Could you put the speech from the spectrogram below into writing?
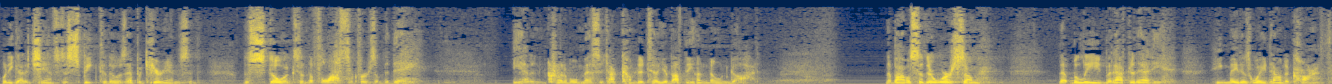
when he got a chance to speak to those Epicureans and the Stoics and the philosophers of the day. He had an incredible message. I come to tell you about the unknown God. The Bible said there were some that believed, but after that he, he made his way down to Corinth.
